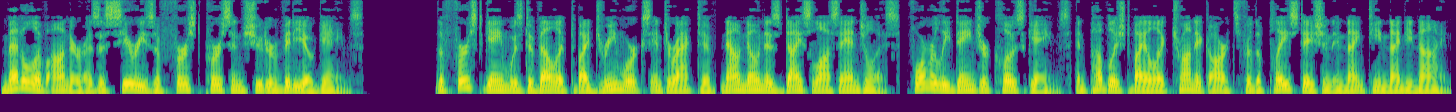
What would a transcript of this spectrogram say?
Medal of Honor is a series of first-person shooter video games. The first game was developed by DreamWorks Interactive now known as DICE Los Angeles, formerly Danger Close Games and published by Electronic Arts for the PlayStation in 1999.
